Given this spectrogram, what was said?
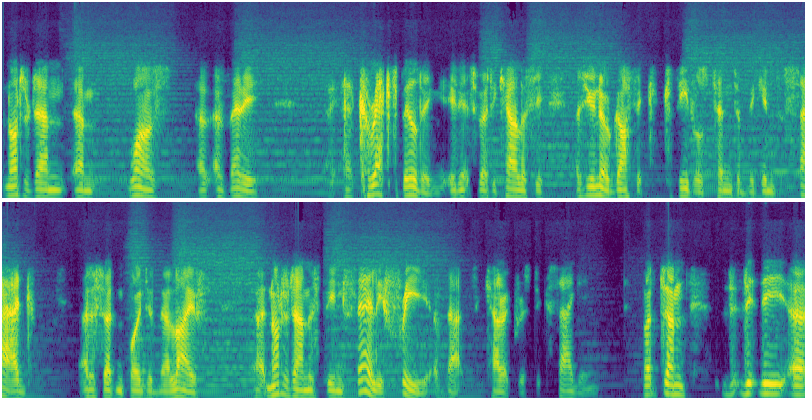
Notre Dame um, was a, a very a correct building in its verticality. As you know, Gothic cathedrals tend to begin to sag at a certain point in their life. Uh, Notre Dame has been fairly free of that characteristic sagging. But um, the, the, uh,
